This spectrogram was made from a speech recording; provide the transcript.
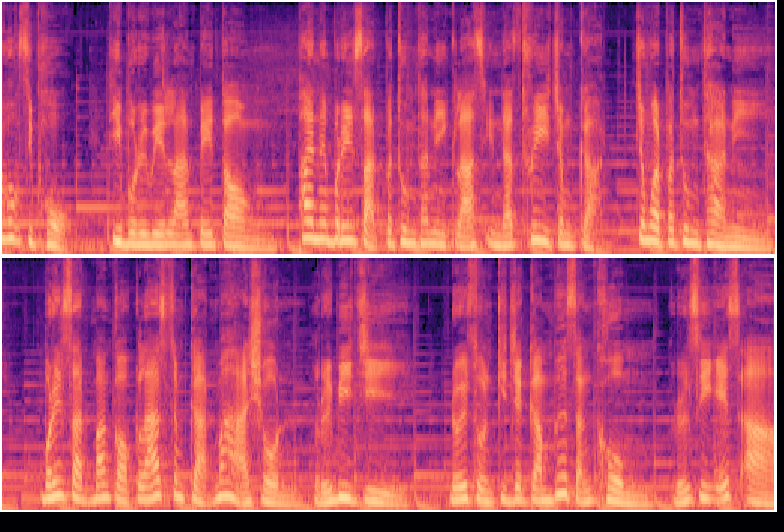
2566 ที่บริเวณลานเปตอง ภายในบริษัทปทุมธานีกลาสอินดัสทรีจำกัด จังหวัดปทุมธานี บริษัทบางกอกกลาสจำกัดมหาชน หรือ BG โดยส่วนกิจกรรมเพื่อสังคม หรือ CSR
